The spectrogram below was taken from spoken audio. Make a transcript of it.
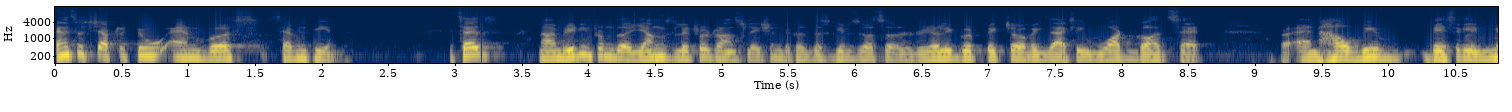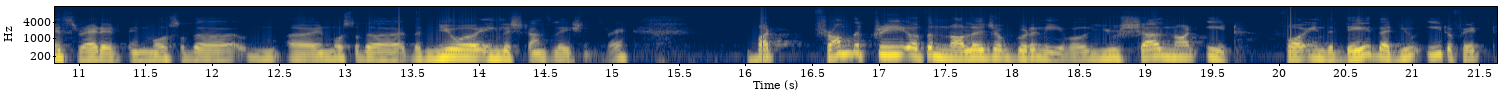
Genesis chapter 2 and verse 17. It says, now I'm reading from the Young's literal translation because this gives us a really good picture of exactly what God said and how we've basically misread it in most of the uh, in most of the the newer English translations, right? But from the tree of the knowledge of good and evil you shall not eat, for in the day that you eat of it,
